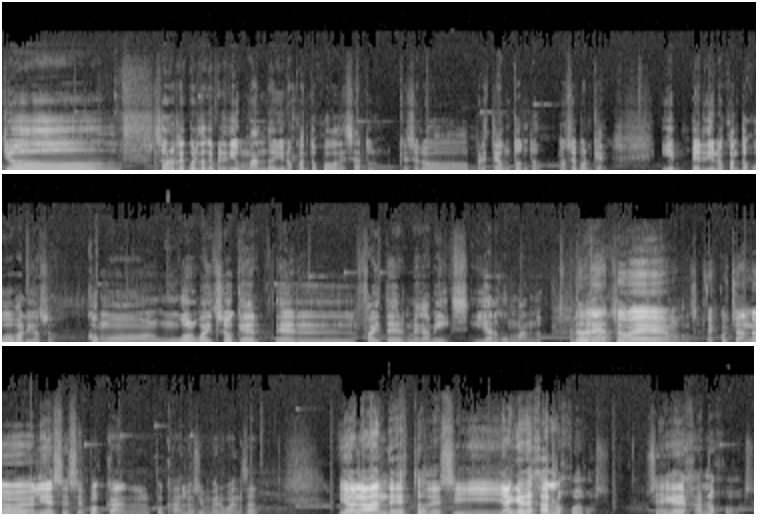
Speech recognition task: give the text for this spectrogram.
Yo solo recuerdo que perdí un mando y unos cuantos juegos de Saturn, que se los presté a un tonto, no sé por qué, y perdí unos cuantos juegos valiosos, como un Worldwide Soccer, el Fighter Megamix y algún mando. El otro día estuve escuchando el ISS podcast, el podcast de los sinvergüenzas, y hablaban de esto, de si hay que dejar los juegos. Si hay que dejar los juegos.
